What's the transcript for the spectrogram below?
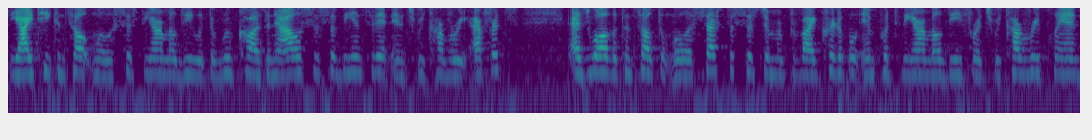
The IT consultant will assist the RMLD with the root cause analysis of the incident and its recovery efforts. As well, the consultant will assess the system and provide critical input to the RMLD for its recovery plan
